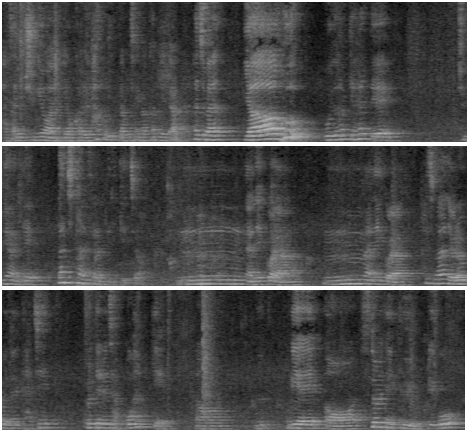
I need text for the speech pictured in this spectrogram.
가장 중요한 역할을 하고 있다고 생각합니다. 하지만 야후 모두 함께 할 때 중요한 게 딴짓하는 사람들이 있겠죠. 음 아닐 거야. 음 아닐 거야. 하지만 여러분은 같이 골대를 잡고 함께 어, 우리의 어, 스토리텔 교육 그리고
